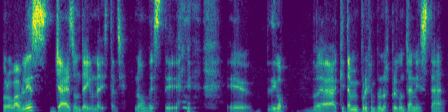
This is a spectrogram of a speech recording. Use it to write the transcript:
probables ya es donde hay una distancia, ¿no? Este, eh, digo, aquí también, por ejemplo, nos preguntan esta,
